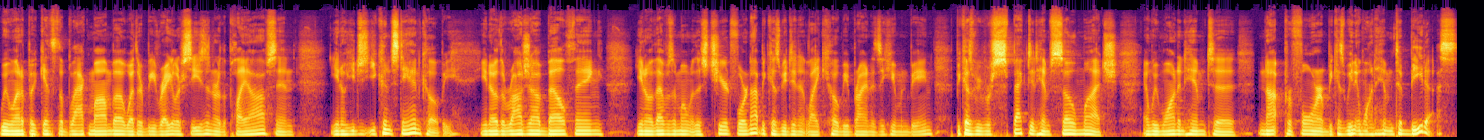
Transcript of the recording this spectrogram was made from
we went up against the Black Mamba, whether it be regular season or the playoffs, and you know, you just you couldn't stand Kobe. You know, the Raja Bell thing, you know, that was a moment that's cheered for, not because we didn't like Kobe Bryant as a human being, because we respected him so much and we wanted him to not perform because we didn't want him to beat us.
